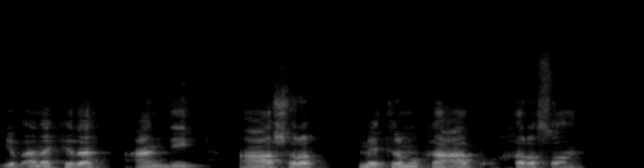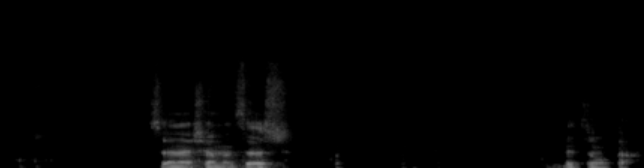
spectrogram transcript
يبقى أنا كده عندي 10 متر مكعب خرسانة. ثانية عشان ما انساش. متر مكعب.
